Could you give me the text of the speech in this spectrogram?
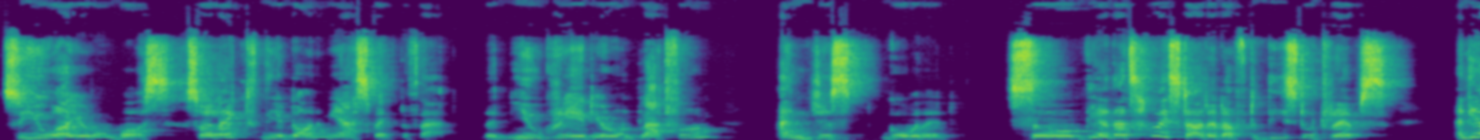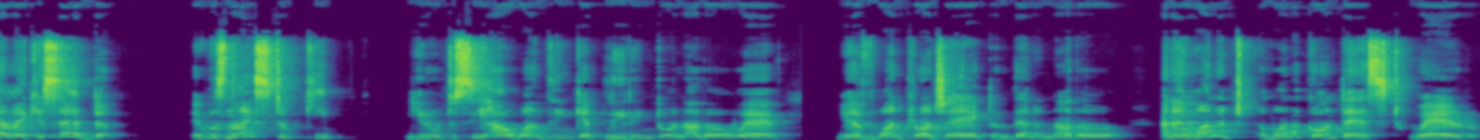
So you are your own boss. So i liked the autonomy aspect of that that you create your own platform and just go with it. So yeah that's how i started after these two trips. And yeah like you said it was nice to keep you know to see how one thing kept leading to another where you have one project and then another. And i won a, won a contest where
